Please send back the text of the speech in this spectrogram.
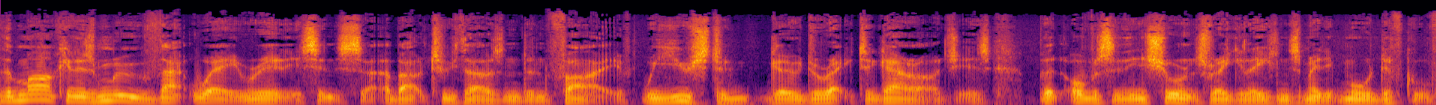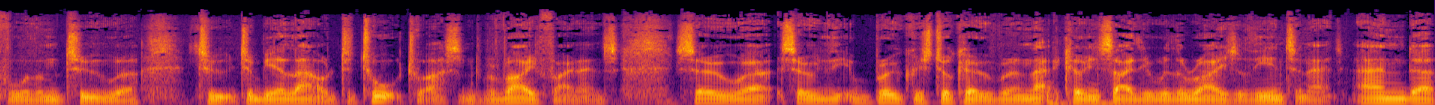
the market has moved that way really since uh, about 2005. We used to go direct to garages, but obviously the insurance regulations made it more difficult for them to uh, to to be allowed to talk to us and to provide finance. So uh, so the brokers took over, and that coincided with the rise of the internet, and uh,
